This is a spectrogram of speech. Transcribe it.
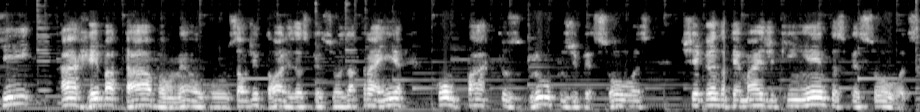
que arrebatavam né, os auditórios, as pessoas, atraía compactos grupos de pessoas, chegando a ter mais de 500 pessoas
